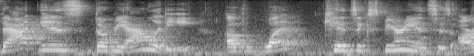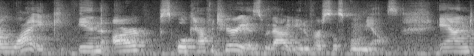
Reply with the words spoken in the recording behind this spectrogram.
That is the reality of what kids' experiences are like in our school cafeterias without universal school meals. And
